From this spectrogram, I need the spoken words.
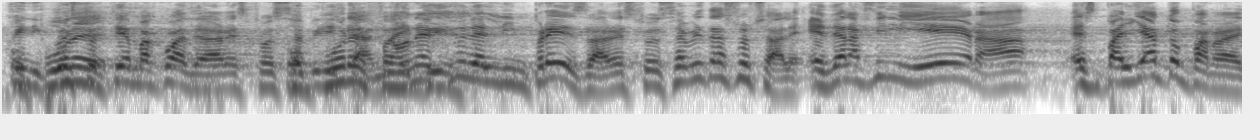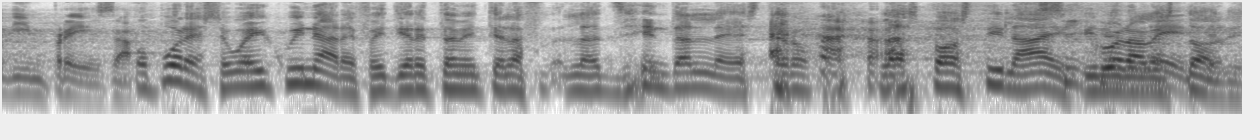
Quindi oppure, questo tema qua della responsabilità non è più dell'impresa, la responsabilità sociale è della filiera. È sbagliato parlare di impresa. Oppure se vuoi inquinare fai direttamente la, l'azienda all'estero, la sposti là e fine della storia.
